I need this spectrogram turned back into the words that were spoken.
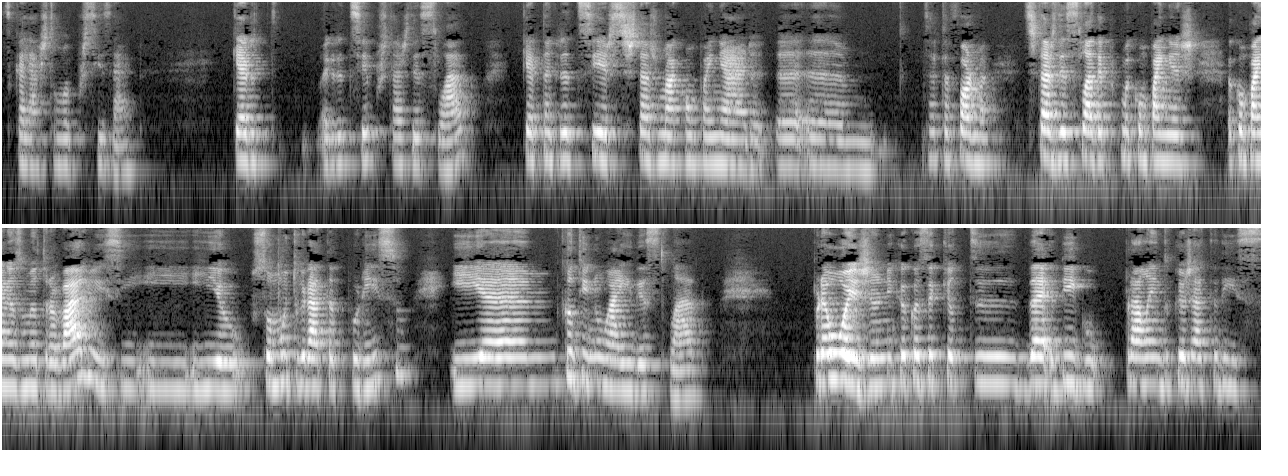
se calhar estão a precisar. Quero-te agradecer por estares desse lado, quero-te agradecer se estás-me a acompanhar, uh, um, de certa forma, se estás desse lado é porque me acompanhas, acompanhas o meu trabalho e, e, e eu sou muito grata por isso e um, continuo aí desse lado. Para hoje, a única coisa que eu te digo, para além do que eu já te disse,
